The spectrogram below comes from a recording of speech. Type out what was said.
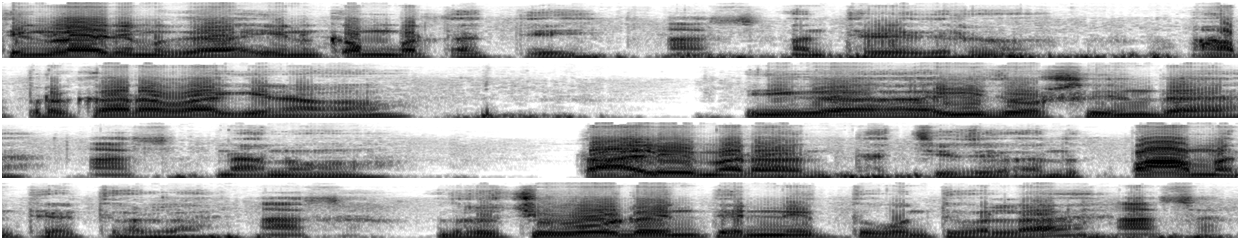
ತಿಂಗಳ ನಿಮ್ಗೆ ಇನ್ಕಮ್ ಬರ್ತೈತಿ ಹಾಂ ಸರ್. ಅಂತ ಹೇಳಿದರು. ಆ ಪ್ರಕಾರವಾಗಿ ನಾವು ಈಗ ಐದು ವರ್ಷದಿಂದ ಹಾಂ ಸರ್. ನಾನು ತಾಳಿ ಮರ ಅಂತ ಹಚ್ಚಿದ್ವಿ. ಅದಕ್ಕೆ ಪಾಮ್ ಅಂತ ಹೇಳ್ತೀವಲ್ಲ? ಹಾಂ ಸರ್. ರುಚಿಗೋಡು ಅಂತ ಎಣ್ಣೆ ತಗೊಂತೀವಲ್ಲ? ಹಾಂ ಸರ್.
